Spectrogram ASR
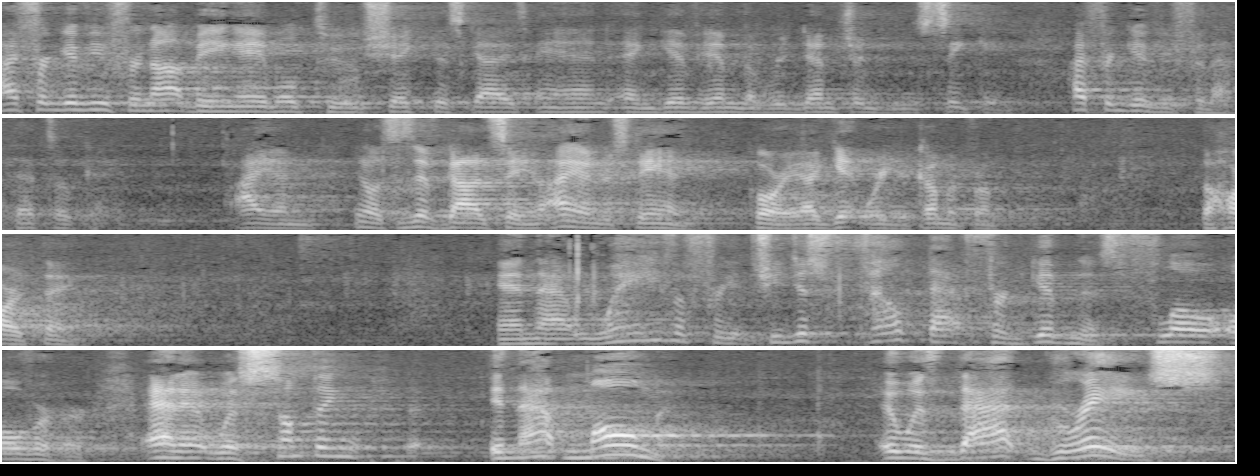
I forgive you for not being able to shake this guy's hand and give him the redemption he's seeking. I forgive you for that. That's okay. I am, you know, it's as if God's saying, I understand, Corrie. I get where you're coming from. the hard thing. And that wave of forgiveness, she just felt that forgiveness flow over her. And it was something in that moment, it was that grace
